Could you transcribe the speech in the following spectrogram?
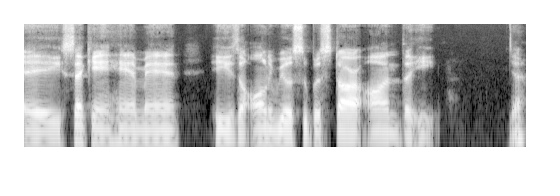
a second hand man. He's the only real superstar on the Heat. Yeah.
